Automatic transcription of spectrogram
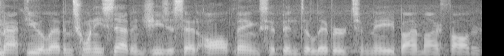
Matthew 11, 27, Jesus said, All things have been delivered to me by my Father.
